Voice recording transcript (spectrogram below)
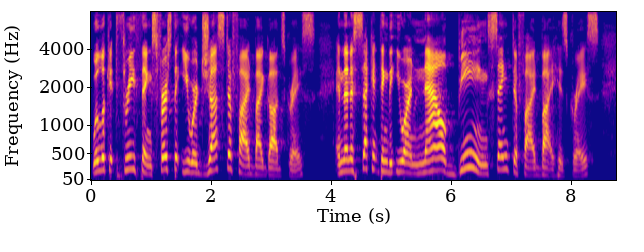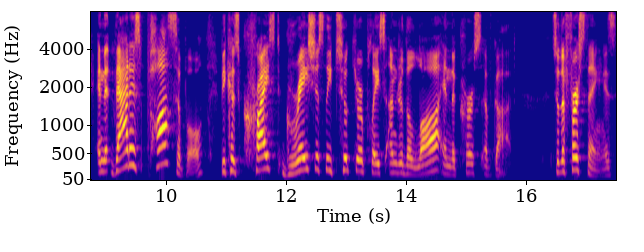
We'll look at three things. First, that you were justified by God's grace. And then a second thing, that you are now being sanctified by his grace. And that that is possible because Christ graciously took your place under the law and the curse of God. So the first thing is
